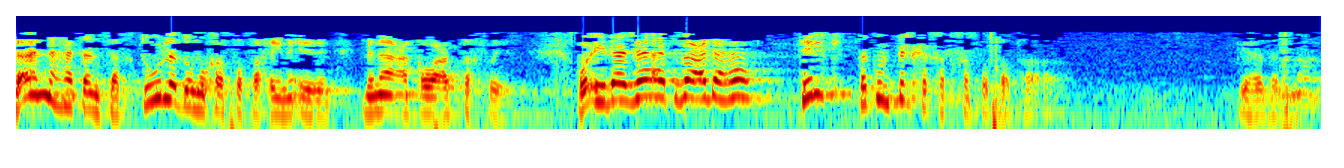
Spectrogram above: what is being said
لأنها تنسخ تولد مخصصة حينئذ بناء على قواعد التخصيص. وإذا جاءت بعدها تلك تكون تلك قد خصصتها في هذا المعنى.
